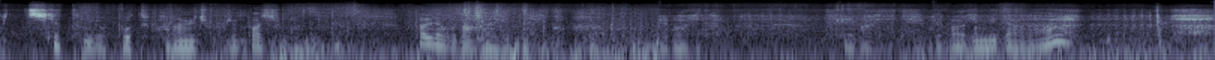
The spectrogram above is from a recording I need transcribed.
미치겠다. 이거 보트 바람이 점점 빠지는 것 같은데? 빨리 하고 나가야겠다 이거 대박이다. 대박이다 대박. 대박입니다. 하,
